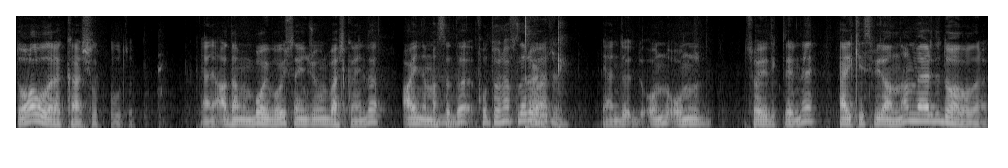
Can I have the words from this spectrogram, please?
doğal olarak karşılık buldu. Yani adamın boy boy Sayın Cumhurbaşkanı'yla aynı masada fotoğrafları Öyle var. tabii. Yani de- de- onu onu söylediklerine herkes bir anlam verdi doğal olarak.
